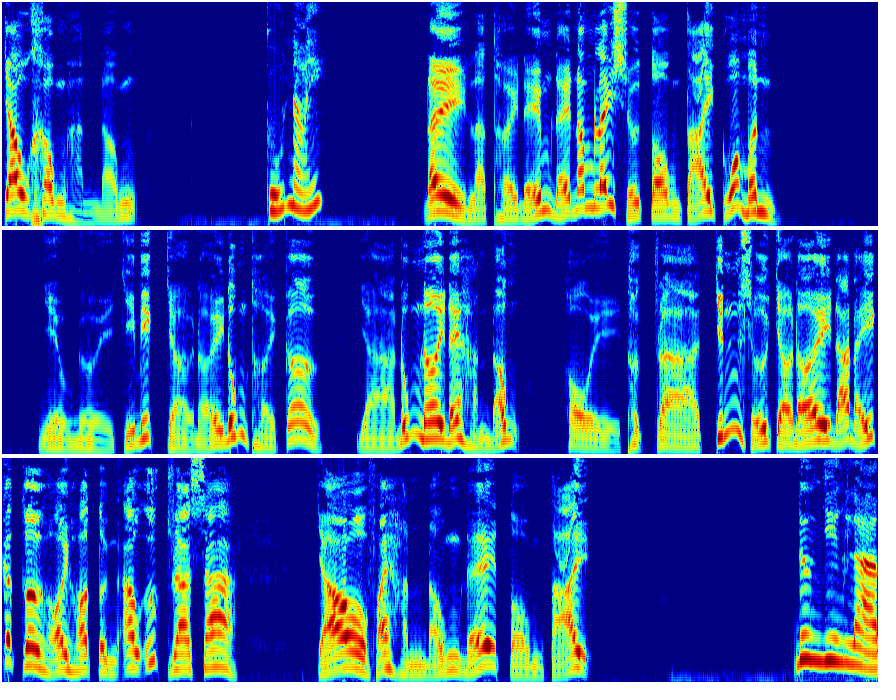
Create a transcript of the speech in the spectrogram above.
cháu không hành động. Cú nói. Đây là thời điểm để nắm lấy sự tồn tại của mình. Nhiều người chỉ biết chờ đợi đúng thời cơ và đúng nơi để hành động. Hồi thực ra chính sự chờ đợi đã đẩy các cơ hội họ từng ao ước ra xa. Cháu phải hành động để tồn tại. Đương nhiên là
